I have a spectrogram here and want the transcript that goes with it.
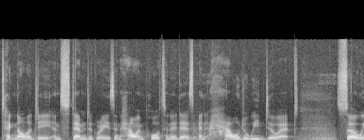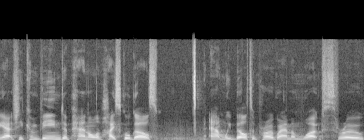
technology and STEM degrees and how important it is, and how do we do it? So we actually convened a panel of high school girls and we built a program and worked through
